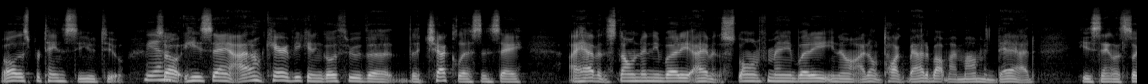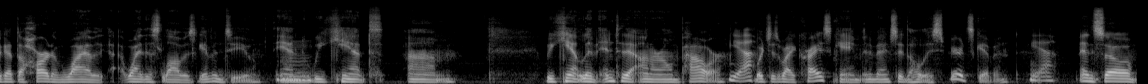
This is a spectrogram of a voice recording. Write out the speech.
Well, this pertains to you too. Yeah. So he's saying, I don't care if you can go through the the checklist and say, I haven't stoned anybody, I haven't stolen from anybody, you know, I don't talk bad about my mom and dad. He's saying, let's look at the heart of why why this law was given to you, Mm-hmm. and we can't. Um, we can't live into that on our own power. Yeah. Which is why Christ came and eventually the Holy Spirit's given. Yeah. And so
